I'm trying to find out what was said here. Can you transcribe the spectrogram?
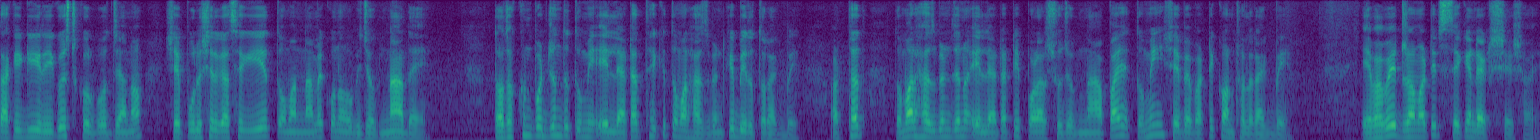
তাকে গিয়ে রিকোয়েস্ট করব যেন সে পুলিশের কাছে গিয়ে তোমার নামে কোনো অভিযোগ না দেয়। ততক্ষণ পর্যন্ত তুমি এই লেটার থেকে তোমার হাজব্যান্ডকে বিরত রাখবে। অর্থাৎ তোমার হাজব্যান্ড যেন এই লেটারটি পড়ার সুযোগ না পায়, তুমি সে ব্যাপারটি কন্ট্রোলে রাখবে। এভাবেই ড্রামাটির সেকেন্ড অ্যাক্ট শেষ হয়।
